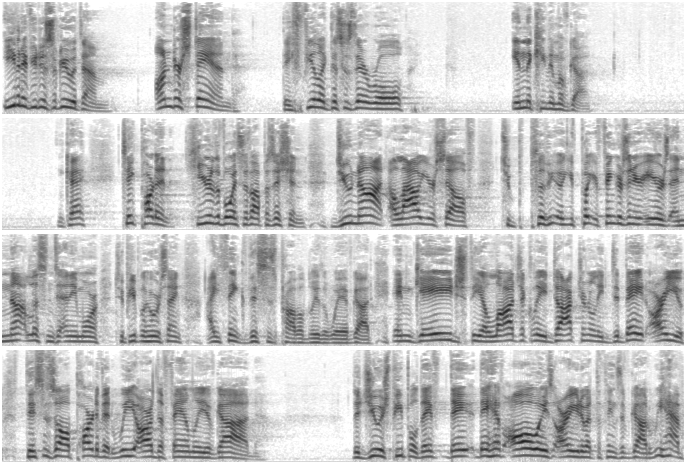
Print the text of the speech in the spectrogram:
even if you disagree with them, understand they feel like this is their role in the kingdom of God. Okay? Take part in it. Hear the voice of opposition. Do not allow yourself to put your fingers in your ears and not listen to anymore to people who are saying, I think this is probably the way of God. Engage theologically, doctrinally, debate, Are you? This is all part of it. We are the family of God. The Jewish people, they they, they have always argued about the things of God. We have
